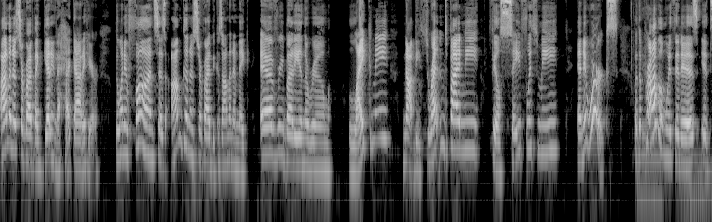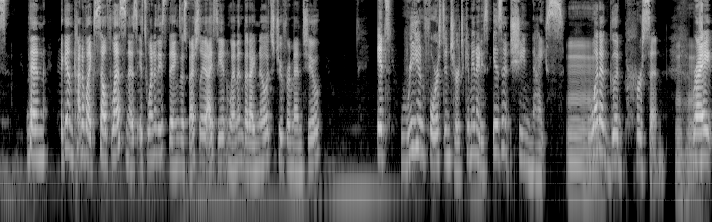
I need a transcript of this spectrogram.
I'm going to survive by getting the heck out of here. The one who fawns says, I'm going to survive because I'm going to make everybody in the room like me, not be threatened by me, feel safe with me. And it works. But the Yeah. problem with it is, it's then again kind of like selflessness. It's one of these things, especially I see it in women, but I know it's true for men too. It's reinforced in church communities. Isn't she nice? Mm. What a good person, Mhm. right?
